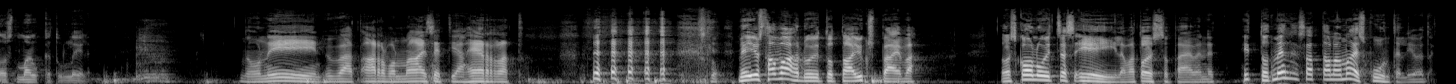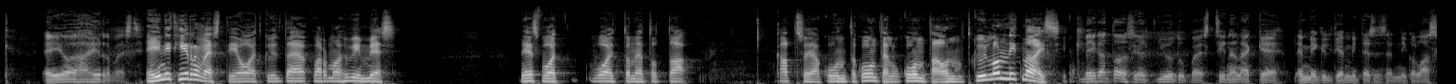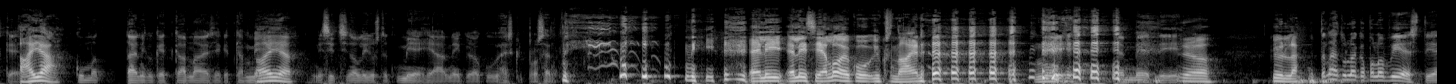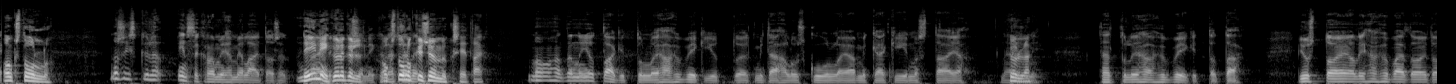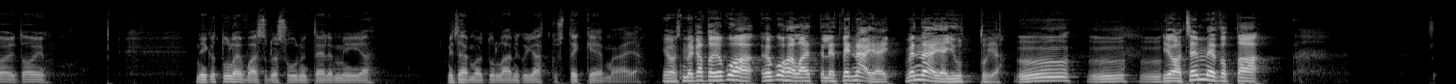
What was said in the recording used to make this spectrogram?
Laitetaan toista mankka tullille. No niin, hyvät arvon naiset ja herrat. Me just havahduin tota yksi päivä, olisiko ollut itse asiassa eilen vai toissapäivän, että hitto, että meillä saattaa olla naiskuuntelijoitakin. Ei ole ihan hirveästi. Ei niitä hirveästi ole, että kyllä tämä varmaan hyvin mies, mies voit, voittonen tota, katsojakunta, kuuntelukunta on, mutta kyllä on niitä naisia. Me katsoin sieltä YouTubesta, siinä näkee, en minä kyllä tiedä miten se sen niinku laskee. Aja, Kummat, tai niinku ketkä on naisia, ketkä on Ai miehiä. jaa. Niin sit siinä oli just, että miehiä on niinku joku 90 prosenttia. niin. eli, eli siellä on joku yksi nainen. niin, en mieti. Joo, kyllä. Tänään tulee aika paljon viestiä. Onko tullut? No siis kyllä Instagramihan me laitoin sen. Niin, niin, kyllä, kyllä. Onko tullut tänne, kysymyksiä tai? No onhan tänne jotakin tullut ihan hyviäkin juttuja, että mitä halus kuulla ja mikä kiinnostaa ja näin. Kyllä. Niin. Täältä tuli ihan hyviäkin. Tota. Just toi oli ihan hyvä toi, toi, toi niin tulevaisuuden suunnitelmia ja mitä me tullaan niin jatkossa tekemään. Ja... Joo, me katsoin, jokuhan, jokuhan laitteli, että Venäjä, Venäjä juttuja. Mm, mm, mm. Joo, että sen me, tota,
